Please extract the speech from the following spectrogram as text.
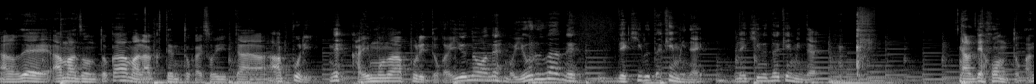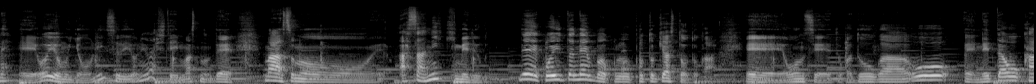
なので、Amazon とか、まあ、楽天とか、そういったアプリ、ね、買い物アプリとかいうのはね、もう夜はね、できるだけ見ない。できるだけ見ない。なので本とかね、え、を読むようにするようにはしていますので、まあその朝に決めるで、こういったね、このポッドキャストとか、えー、音声とか動画を、え、ネタを考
